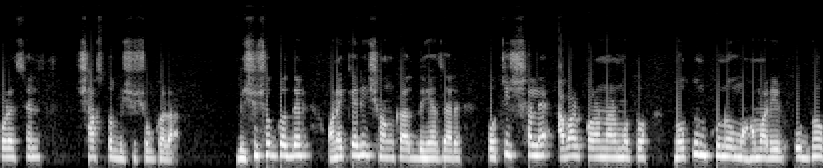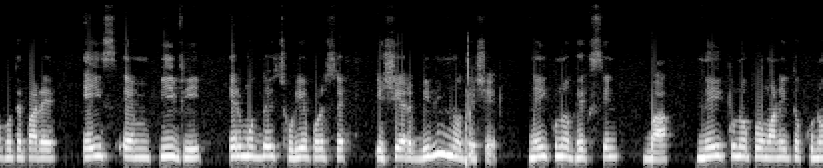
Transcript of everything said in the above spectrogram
করেছেন স্বাস্থ্য বিশেষজ্ঞরা। বিশেষজ্ঞদের অনেকেরই সংখ্যা দুই সালে আবার করোনার মতো নতুন কোনো মহামারীর উদ্ভব হতে পারে এইচ এম পিভি এর মধ্যেই ছড়িয়ে পড়েছে এশিয়ার বিভিন্ন দেশে। নেই কোনো ভ্যাকসিন বা নেই কোনো প্রমাণিত কোনো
